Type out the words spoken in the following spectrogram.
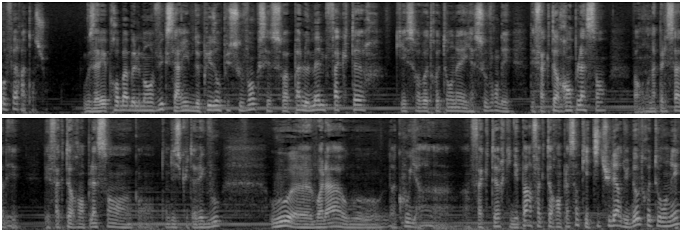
faut faire attention. Vous avez probablement vu que ça arrive de plus en plus souvent que ce ne soit pas le même facteur qui est sur votre tournée. Il y a souvent des, facteurs remplaçants. on appelle ça des, facteurs remplaçants hein, quand on discute avec vous. Ou euh, voilà, ou d'un coup il y a un, facteur qui n'est pas un facteur remplaçant, qui est titulaire d'une autre tournée,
